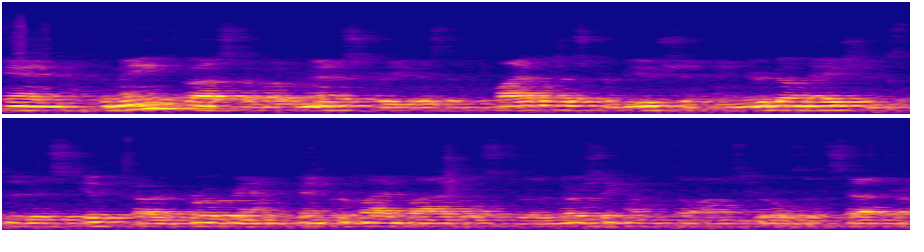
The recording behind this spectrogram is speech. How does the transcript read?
And the main thrust of our ministry is that Bible distribution and your donations through this gift card program can provide Bibles to the nursing homes, the hospitals, etc.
